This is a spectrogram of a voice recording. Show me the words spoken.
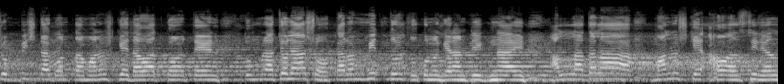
চব্বিশটা ঘণ্টা মানুষকে দাওয়াত করতেন। তোমরা চলে আসো, কারণ মৃত্যুর তো কোনো গ্যারান্টি নাই। আল্লাহ তালা মানুষকে আওয়াজ সিরিয়াল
